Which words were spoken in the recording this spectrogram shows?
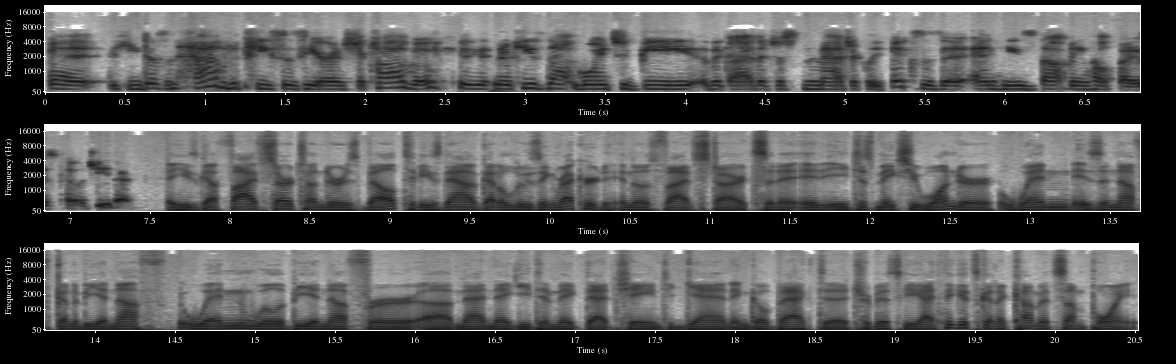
but he doesn't have the pieces here in Chicago. you know, he's not going to be the guy that just magically fixes it, and he's not being helped by his coach either. He's got five starts under his belt, and he's now got a losing record in those five starts, and it, it, it just makes you wonder when is enough going to be enough? When will it be enough for uh, Matt Nagy to make that change again and go back to Trubisky? I think it's going to come at some point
